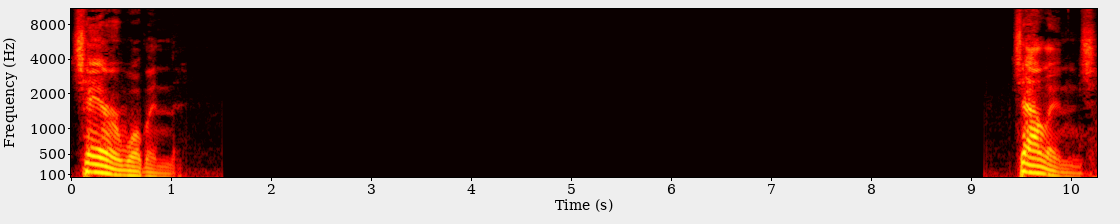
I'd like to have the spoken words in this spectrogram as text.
chairwoman, challenge,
